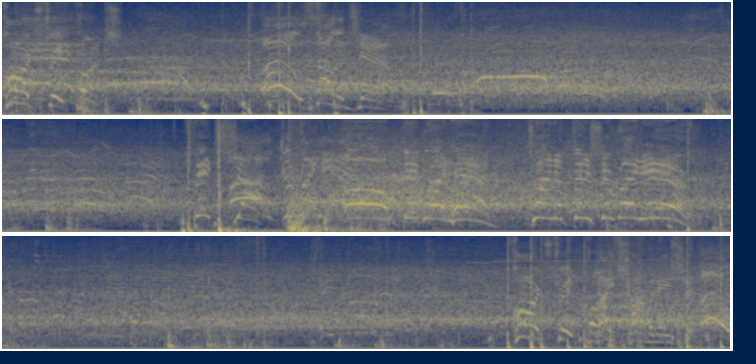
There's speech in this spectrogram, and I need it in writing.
Hard straight punch. Oh, solid jab. Big shot! Oh, good right hand. Oh, big right hand. Trying to finish it right here. Straight punch. Nice combination. Oh!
